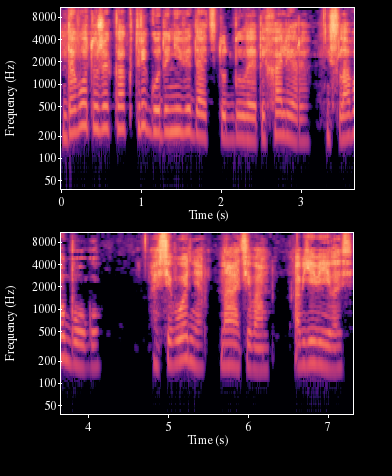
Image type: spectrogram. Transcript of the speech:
Да вот уже как три года не видать тут было этой холеры, и слава богу. А сегодня, нате вам, объявилась.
